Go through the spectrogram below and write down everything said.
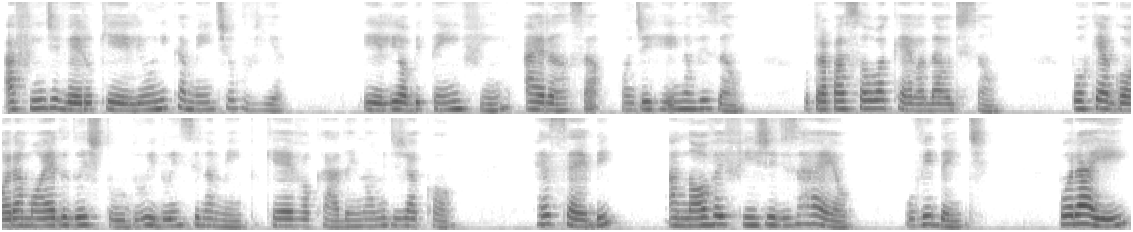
a fim de ver o que ele unicamente ouvia. Ele obtém, enfim, a herança onde reina a visão, ultrapassou aquela da audição, porque agora a moeda do estudo e do ensinamento, que é evocada em nome de Jacó, recebe a nova efígie de Israel, o vidente. Por aí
